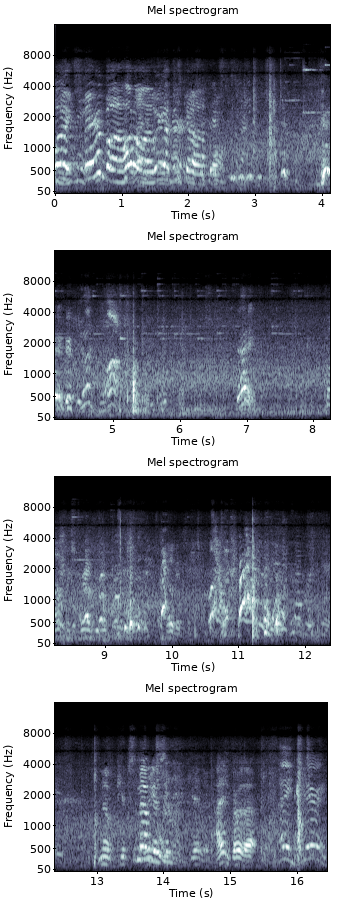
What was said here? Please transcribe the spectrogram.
Wait, stand by. Hold on, we got this guy. Dude. good spring. Mel Gibson. Mel Gibson. Mel Gibson. Together. I didn't throw that. Hey, Jerry.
